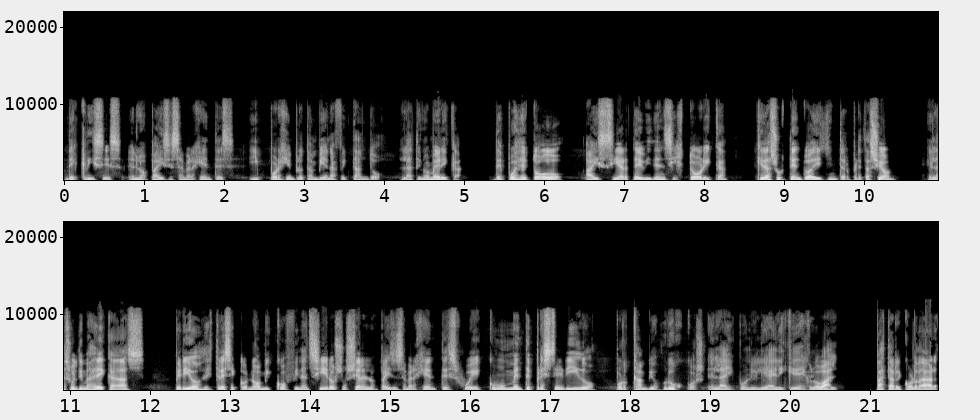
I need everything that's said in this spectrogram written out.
de crisis en los países emergentes y, por ejemplo, también afectando Latinoamérica. Después de todo, hay cierta evidencia histórica que da sustento a dicha interpretación. En las últimas décadas, periodos de estrés económico, financiero, social en los países emergentes fue comúnmente precedido por cambios bruscos en la disponibilidad de liquidez global. Basta recordar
